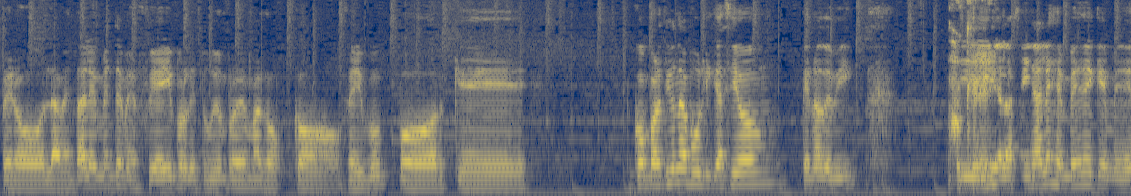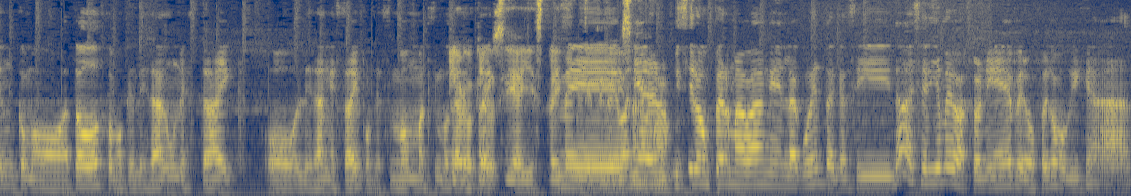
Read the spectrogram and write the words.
pero lamentablemente me fui ahí porque tuve un problema con, con Facebook, porque compartí una publicación que no debí. Y a las finales, en vez de que me den como a todos, como que les dan un strike o les dan strike, porque es un máximo de Claro, claro, sí, hay strike. Me, banearon, me hicieron permaban en la cuenta, así. No, ese día me bajoneé, pero fue como que dije, ah.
